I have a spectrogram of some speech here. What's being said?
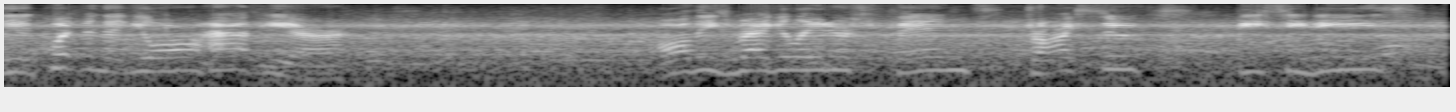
the equipment that you all have here. All these regulators, fins, dry suits, BCDs.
